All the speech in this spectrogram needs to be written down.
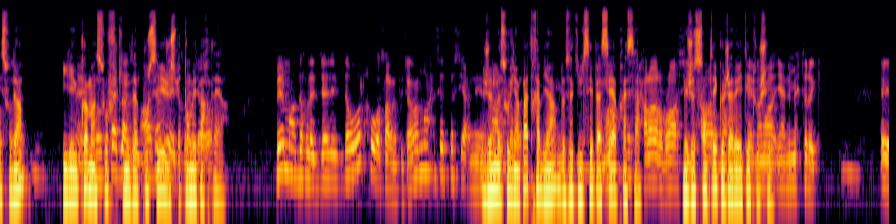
Et soudain, il y a eu comme un souffle qui nous a poussés et je suis tombé par terre. Je ne me souviens pas très bien de ce qu'il s'est passé après ça, mais je sentais que j'avais été touché. Et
